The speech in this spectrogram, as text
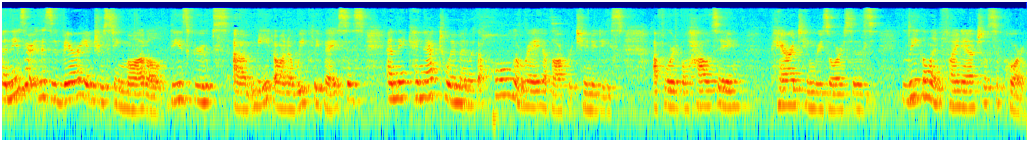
And these are, this is a very interesting model. These groups um, meet on a weekly basis and they connect women with a whole array of opportunities affordable housing, parenting resources, legal and financial support,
